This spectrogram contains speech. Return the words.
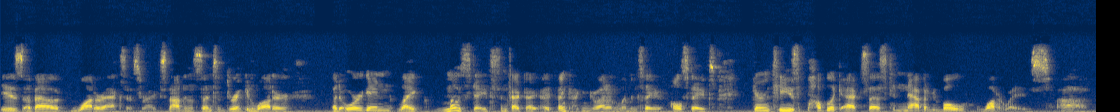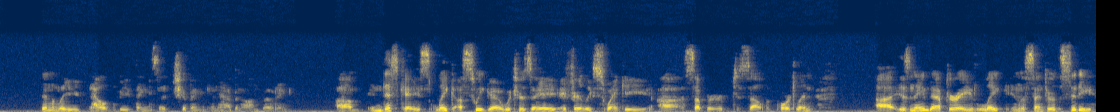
is about water access rights, not in the sense of drinking water, but Oregon, like most states, in fact, I, I think I can go out on a limb and say all states, guarantees public access to navigable waterways. Uh, generally held to be things that shipping can happen on boating. Um, in this case, Lake Oswego, which is a, a fairly swanky uh, suburb just south of Portland, uh, is named after a lake in the center of the city.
